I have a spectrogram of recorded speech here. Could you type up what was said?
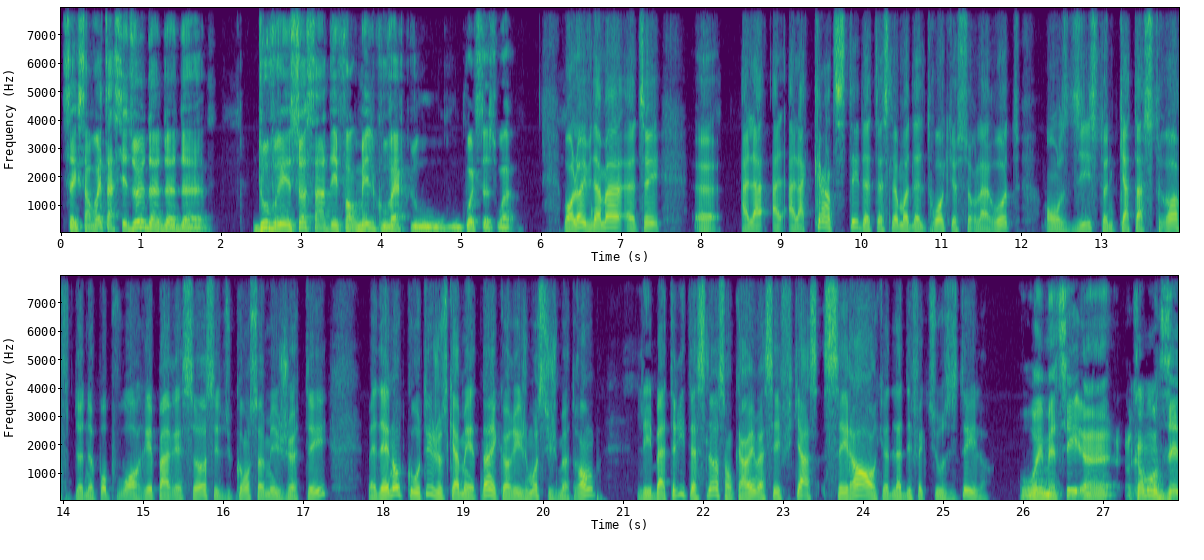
C'est que ça va être assez dur de, d'ouvrir ça sans déformer le couvercle ou, quoi que ce soit. Bon, là, évidemment, euh, tu sais, euh, à la, quantité de Tesla Model 3 qu'il y a sur la route, on se dit c'est une catastrophe de ne pas pouvoir réparer ça, c'est du consommer jeté. Mais d'un autre côté, jusqu'à maintenant, et corrige-moi si je me trompe, les batteries Tesla sont quand même assez efficaces. C'est rare qu'il y ait de la défectuosité, là. Oui, mais tu sais, euh, comme on disait,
